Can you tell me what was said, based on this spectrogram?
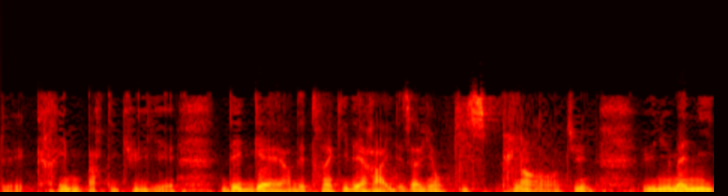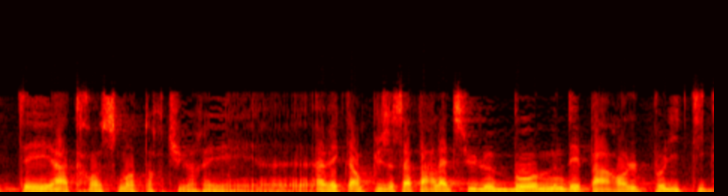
des crimes particuliers, des guerres, des trains qui déraillent, des avions qui se plantent, une, une humanité atrocement torturée, euh, avec en plus de ça par là-dessus le baume des paroles politiques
